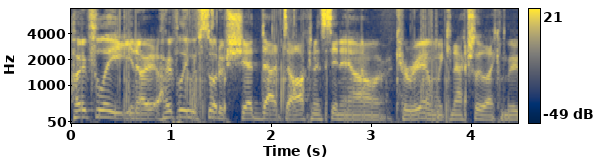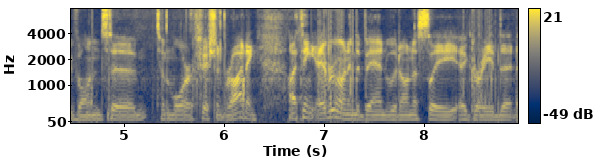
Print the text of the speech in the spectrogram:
hopefully, you know, hopefully we've sort of shed that darkness in our career, and we can actually like move on to to more efficient writing. I think everyone in the band would honestly agree that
